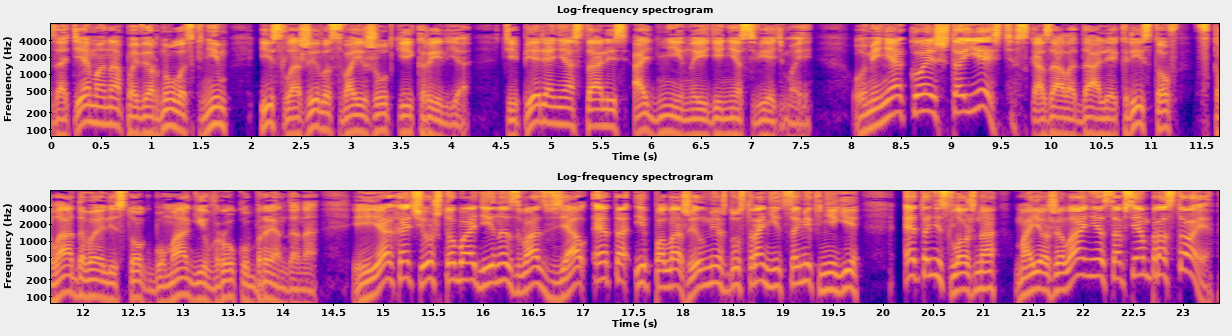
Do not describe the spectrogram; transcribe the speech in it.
Затем она повернулась к ним и сложила свои жуткие крылья. Теперь они остались одни наедине с ведьмой. «У меня кое-что есть», — сказала далее Кристоф, вкладывая листок бумаги в руку Брэндона. «И я хочу, чтобы один из вас взял это и положил между страницами книги. Это несложно. Мое желание совсем простое».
